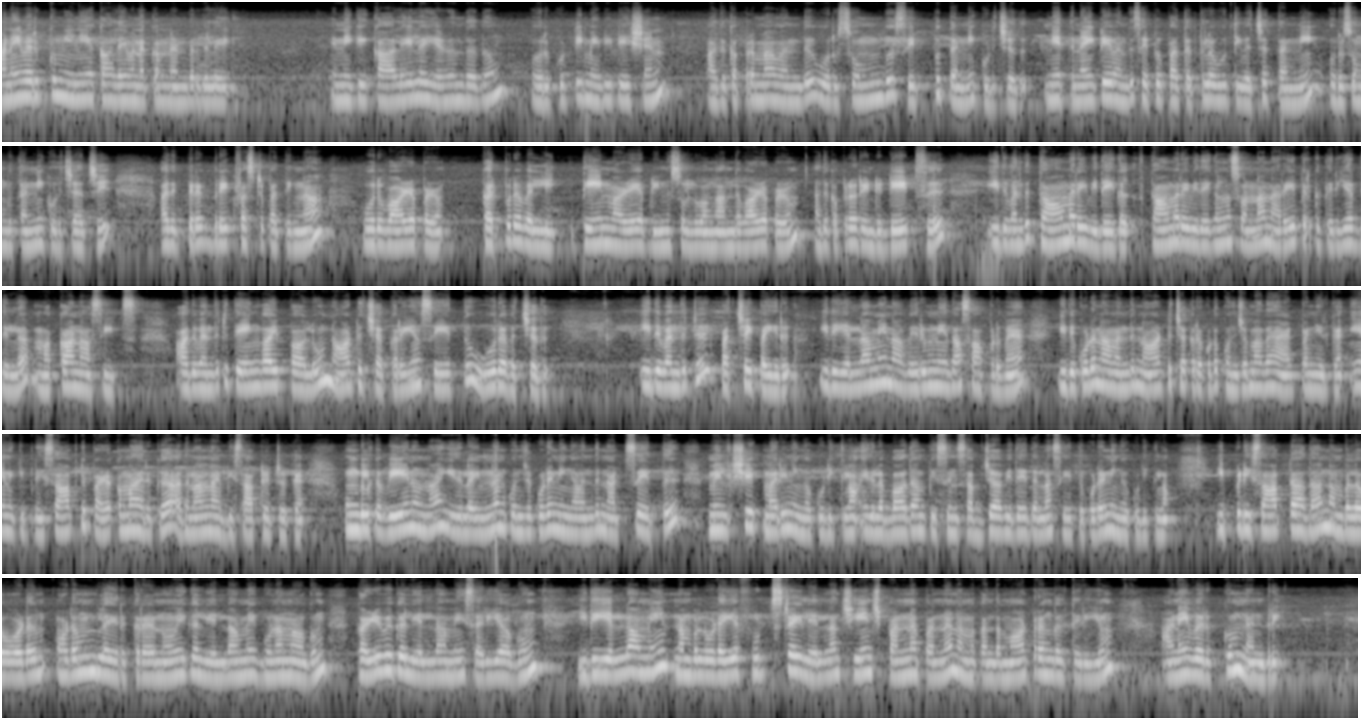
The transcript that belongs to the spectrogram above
அனைவருக்கும் இனிய காலை வணக்கம் நண்பர்களே. இன்றைக்கி காலையில் எழுந்ததும் ஒரு குட்டி மெடிடேஷன் அதுக்கப்புறமா வந்து ஒரு சொம்பு செப்பு தண்ணி குடித்தது நேற்று நைட்டே வந்து செப்பு பாத்திரத்தில் ஊற்றி வச்ச தண்ணி ஒரு சொம்பு தண்ணி குடித்தாச்சு அதுக்கு பிறகு பிரேக்ஃபாஸ்ட்டு பார்த்திங்கன்னா ஒரு வாழைப்பழம். கற்பூரவல்லி தேன் வாழை அப்படின்னு சொல்லுவாங்க அந்த வாழைப்பழம். அதுக்கப்புறம் ரெண்டு டேட்ஸு இது வந்து தாமரை விதைகள். தாமரை விதைகள்னு சொன்னால் நிறைய பேருக்கு தெரியறதில்ல. மக்கானா சீட்ஸ் அது வந்துட்டு தேங்காய் பாலும் நாட்டு சர்க்கரையும் சேர்த்து ஊற வச்சது. இது வந்துட்டு பச்சை பயிறு. இது எல்லாமே நான் வெறுமனே தான் சாப்பிடுவேன். இது கூட நான் வந்து நாட்டு சக்கரை கூட கொஞ்சமாக தான் ஆட் பண்ணியிருக்கேன். எனக்கு இப்படி சாப்பிட்டு பழக்கமாக இருக்குது அதனால் நான் இப்படி சாப்பிட்டுட்ருக்கேன் உங்களுக்கு வேணும்னா இதில் இன்னும் கொஞ்சம் கூட நீங்கள் வந்து நட் சேர்த்து மில்க் ஷேக் மாதிரி நீங்கள் குடிக்கலாம். இதில் பாதாம் பிசின் சப்ஜா விதை இதெல்லாம் சேர்த்து கூட நீங்கள் குடிக்கலாம். இப்படி சாப்பிட்டா தான் நம்மள உடம் உடம்புல இருக்கிற நோய்கள் எல்லாமே குணமாகும். கழிவுகள் எல்லாமே சரியாகும். இது எல்லாமே நம்மளுடைய ஃபுட் ஸ்டைல் எல்லாம் சேஞ்ச் பண்ண பண்ண நமக்கு அந்த மாற்றங்கள் தெரியும். அனைவருக்கும் நன்றி.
